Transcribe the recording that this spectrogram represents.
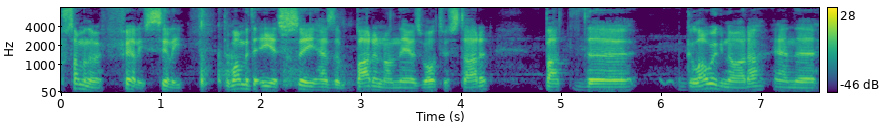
Some of them are fairly silly. The one with the ESC has a button on there as well to start it, but the glow igniter and the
